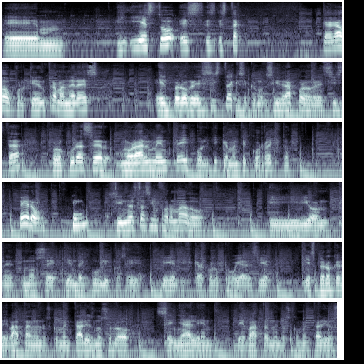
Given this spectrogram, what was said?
Em, y, esto es, está cagado porque de otra manera es el progresista que se considera progresista procura ser moralmente y políticamente correcto. Pero si no estás informado y digo, eh, no sé quién del público se va a identificar con lo que voy a decir y espero que debatan en los comentarios, no solo señalen, debatan en los comentarios.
